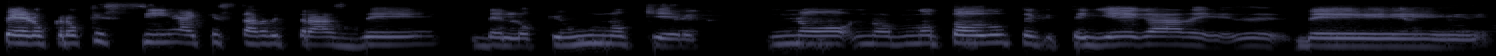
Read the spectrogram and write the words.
pero creo que sí hay que estar detrás de, lo que uno quiere. No, no, no todo te, llega de de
